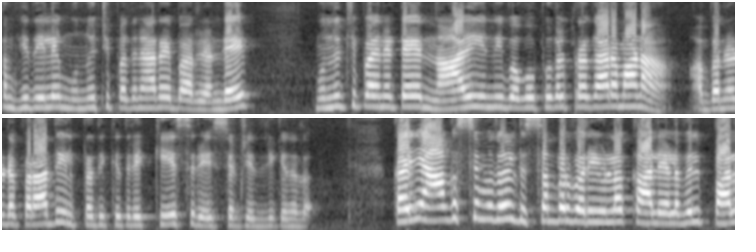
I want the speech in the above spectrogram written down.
സംഹിതയിലെ മുന്നൂറ്റി പതിനാറ് ബാർ രണ്ട് മുന്നൂറ്റി പതിനെട്ട് നാല് എന്നീ വകുപ്പുകൾ പ്രകാരമാണ് അപർണയുടെ പരാതിയിൽ പ്രതിക്കെതിരെ കേസ് രജിസ്റ്റർ ചെയ്തിരിക്കുന്നത്. കഴിഞ്ഞ ആഗസ്റ്റ് മുതൽ ഡിസംബർ വരെയുള്ള കാലയളവിൽ പല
